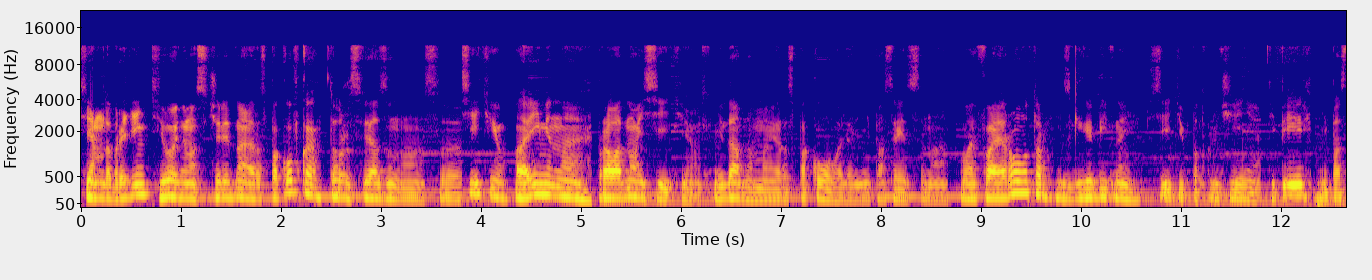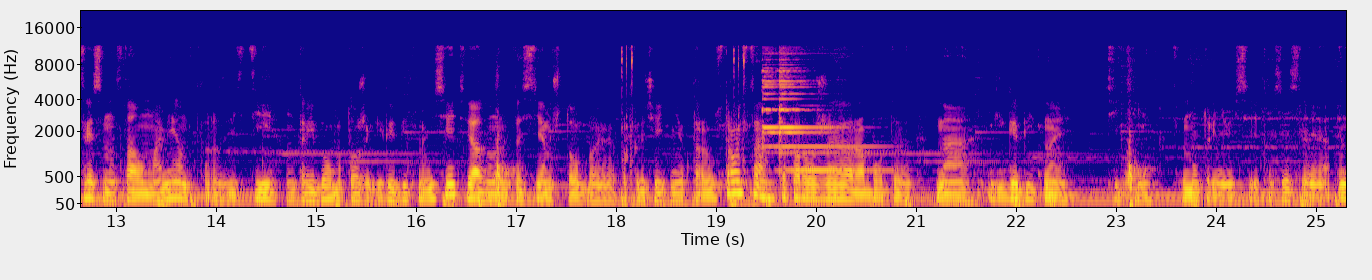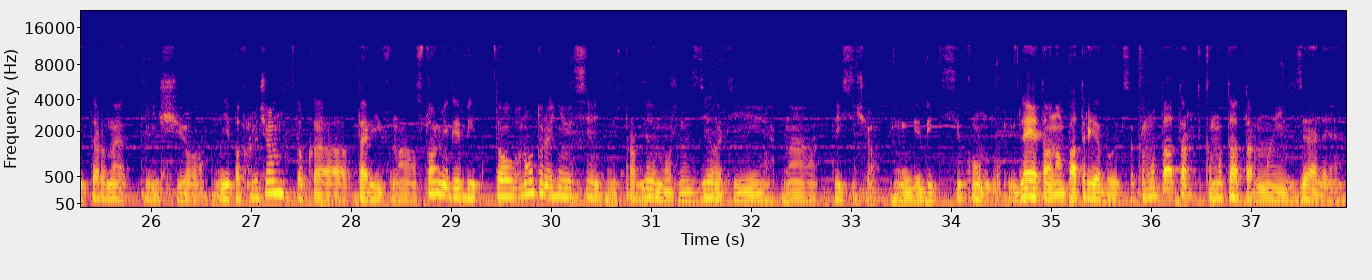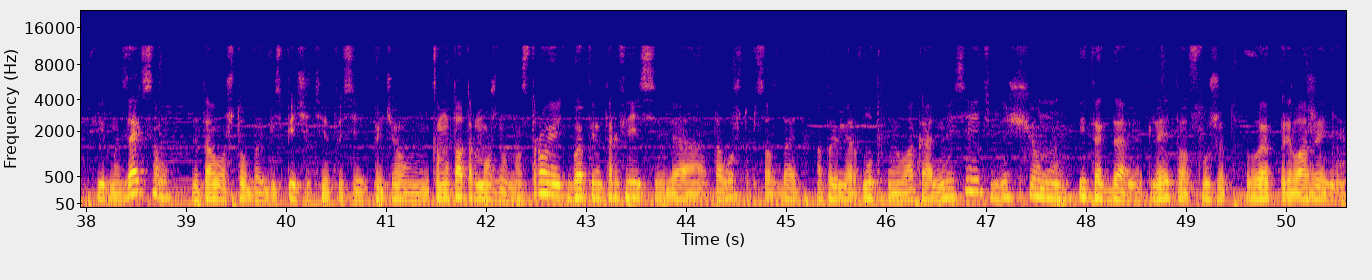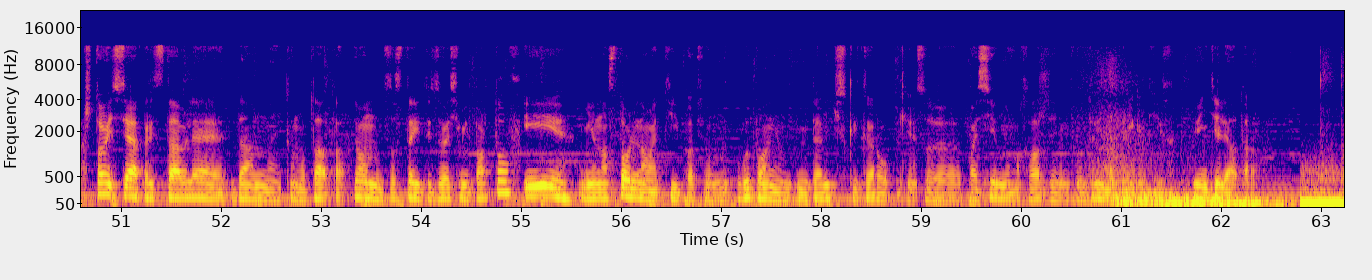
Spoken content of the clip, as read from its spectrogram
Всем добрый день! Сегодня у нас очередная распаковка, тоже связана с сетью, а именно проводной сетью. Недавно мы распаковывали непосредственно Wi-Fi роутер с гигабитной сетью подключения. Теперь непосредственно настал момент развести внутри дома тоже гигабитную сеть. Связано это с тем, чтобы подключить некоторые устройства, которые уже работают на гигабитной сети внутреннюю сеть. Если интернет еще не подключен, только тариф на 100 мегабит, то внутреннюю сеть без проблем можно сделать и на 1000 мегабит в секунду. Для этого нам потребуется коммутатор. Коммутатор мы взяли фирмы Zexel для того, чтобы обеспечить эту сеть. Причем коммутатор можно настроить в веб-интерфейсе для того, чтобы создать, например, внутреннюю локальную сеть, защищенную и так далее. Для этого служит веб-приложение. Что из себя представляет данный коммутатор? Он он состоит из 8 портов и не настольного типа. Он выполнен в металлической коробке с пассивным охлаждением. Внутри нет никаких вентиляторов.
